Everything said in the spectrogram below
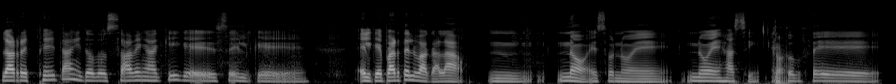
la respetan y todos saben aquí que es el que el que parte el bacalao. Mm, no, eso no es, no es así. Entonces,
